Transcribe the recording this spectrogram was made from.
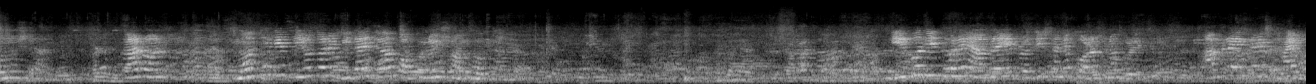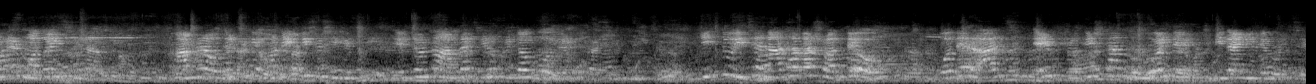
অনুষ্ঠান। কারণ, মন থেকে চিরতরে বিদায় দেওয়া কখনোই সম্ভব নয় দীর্ঘদিন ধরে আমরা এই প্রতিষ্ঠানে পড়াশোনা করেছি। আমরা এখানে ভাই বোনের মতোই ছিলাম। আমরা ওদের থেকে অনেক কিছু শিখেছি। এর জন্য আমরা চিরকৃতজ্ঞ ওদের কিন্তু ইচ্ছে না থাকা সত্ত্বেও ওদের আজ এই প্রতিষ্ঠান হইতে বিদায় নিতে হচ্ছে।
